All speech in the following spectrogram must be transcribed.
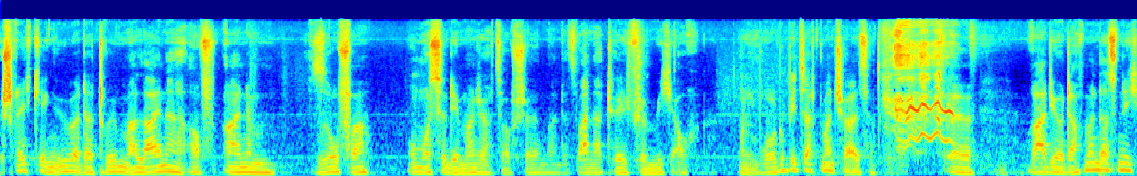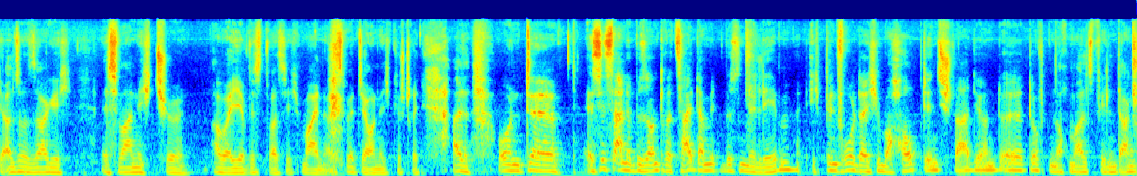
schräg gegenüber da drüben alleine auf einem Sofa und musste die Mannschaftsaufstellung machen. Das war natürlich für mich auch, und im Ruhrgebiet sagt man Scheiße. äh, Radio darf man das nicht, also sage ich, es war nicht schön. Aber ihr wisst, was ich meine. Es wird ja auch nicht gestritten. Also, und äh, es ist eine besondere Zeit, damit müssen wir leben. Ich bin froh, dass ich überhaupt ins Stadion äh, durfte. Nochmals vielen Dank,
